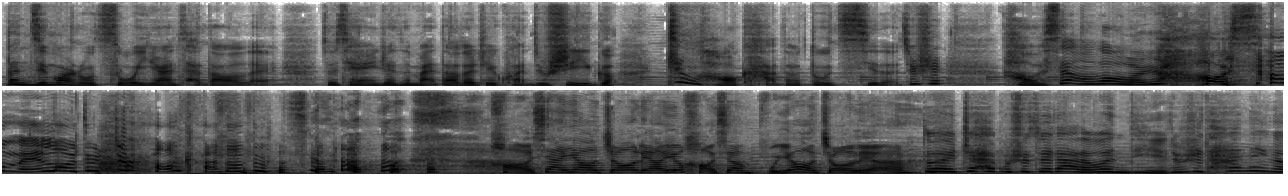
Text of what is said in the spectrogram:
但尽管如此，我依然踩到了雷。就前一阵子买到的这款，就是一个正好卡到肚脐的，就是好像露了又好像没露，就正好卡到肚脐的。好像要着凉，又好像不要着凉。对，这还不是最大的问题，就是它那个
